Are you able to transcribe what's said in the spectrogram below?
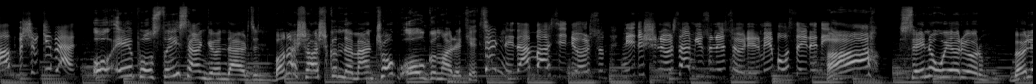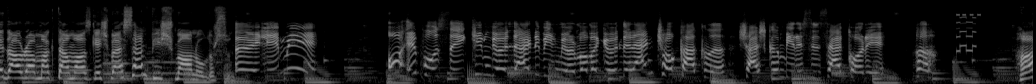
Ne yapmışım ki ben? O e-postayı sen gönderdin. Bana şaşkın demen çok olgun hareket. Sen neden bahsediyorsun? Ne düşünüyorsam yüzüne söylerim. E-postayla değil. Ah, seni uyarıyorum. Böyle davranmaktan vazgeçmezsen pişman olursun. Öyle mi? O e-postayı kim gönderdi bilmiyorum ama gönderen çok haklı. Şaşkın birisin sen Kore. Hah. Ha?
